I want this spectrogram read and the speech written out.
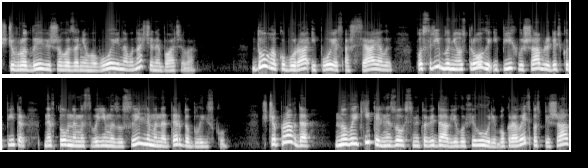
що вродливішого за нього воїна вона ще не бачила. Довга кобура і пояс аж сяяли, посріблені остроги і піхви шабри дядько Пітер невтомними своїми зусиллями натер до блиску. Щоправда, новий кітель не зовсім відповідав його фігурі, бо кравець поспішав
